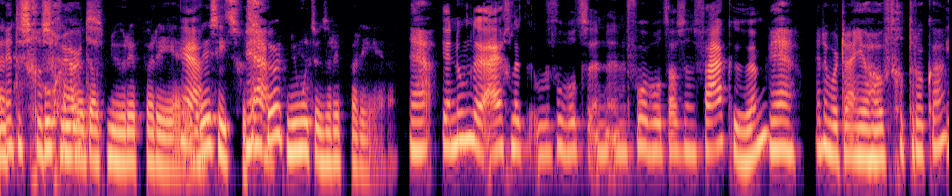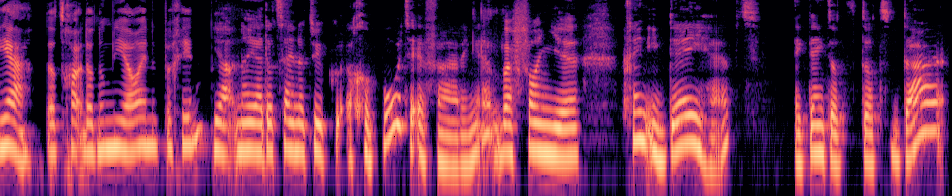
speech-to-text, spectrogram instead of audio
eh, Het is Hoe gaan we gescheurd. dat nu repareren? Ja. Er is iets Ja. gescheurd, nu moeten we het repareren. Ja, Jij noemde eigenlijk bijvoorbeeld een, een voorbeeld als een vacuüm. ja. En dan wordt er aan je hoofd getrokken. Ja, dat, dat noemde je al in het begin. Ja, nou ja, dat zijn natuurlijk geboorteervaringen waarvan je geen idee hebt. Ik denk dat, dat daar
